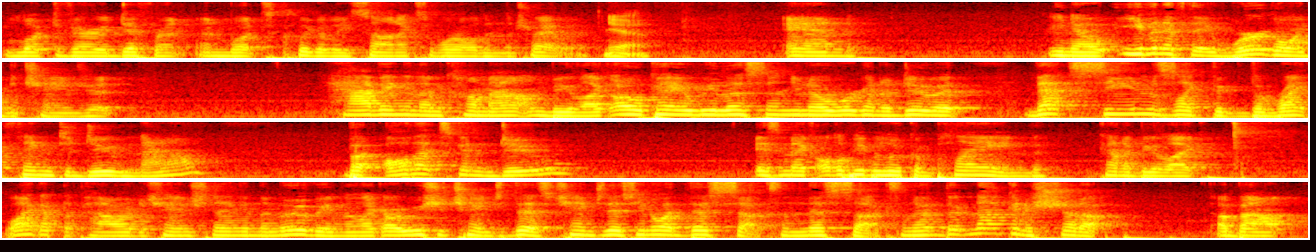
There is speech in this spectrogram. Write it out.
looked very different in what's clearly Sonic's world in the trailer. Yeah. And, you know, even if they were going to change it, having them come out and be like, okay, we listen, you know, we're going to do it, that seems like the, the right thing to do now. But all that's going to do is make all the people who complained kind of be like, well, I got the power to change thing in the movie. And they're like, oh, we should change this, change this. You know what? This sucks and this sucks. And they're, they're not going to shut up. about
